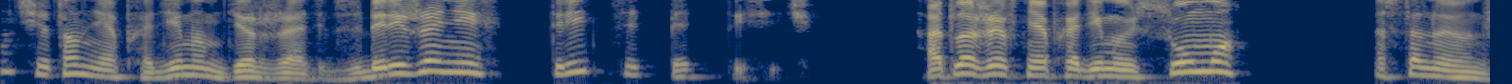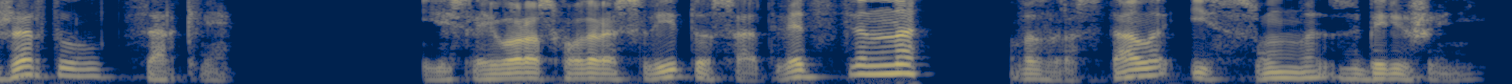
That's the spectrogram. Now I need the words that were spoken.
он считал необходимым держать в сбережениях 35 тысяч. Отложив необходимую сумму, остальное он жертвовал церкви. Если его расходы росли, то, соответственно, возрастала и сумма сбережений.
